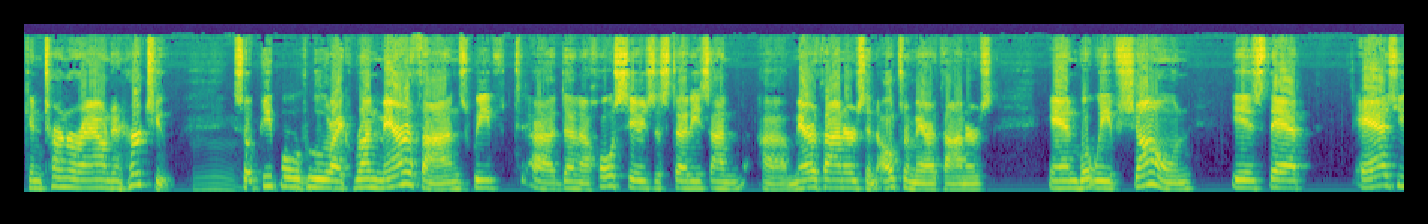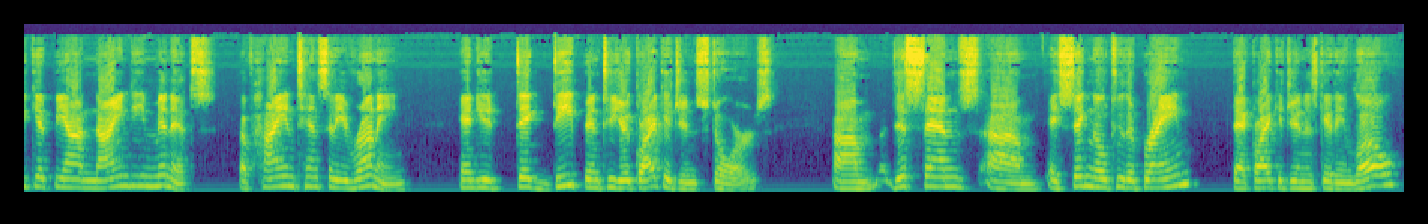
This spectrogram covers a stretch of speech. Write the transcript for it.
can turn around and hurt you. Mm. So, people who like run marathons, we've uh, done a whole series of studies on uh, marathoners and ultra marathoners and what we've shown is that as you get beyond 90 minutes of high intensity running and you dig deep into your glycogen stores, um, this sends um, a signal to the brain that glycogen is getting low.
